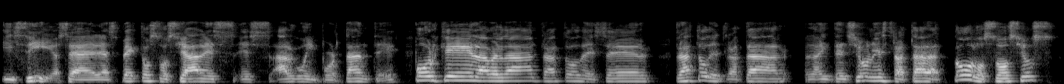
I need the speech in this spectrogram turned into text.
Y sí, o sea, el aspecto social es, es algo importante porque la verdad trato de ser, trato de tratar, la intención es tratar a todos los socios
